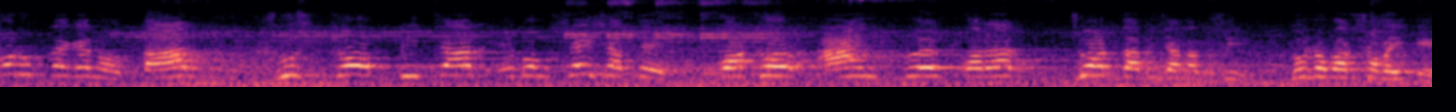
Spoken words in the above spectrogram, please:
করুক না কেন, তার সুষ্ঠু বিচার এবং সেই সাথে কঠোর আইন প্রয়োগ করার জোর দাবি জানাচ্ছি। ধন্যবাদ সবাইকে।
